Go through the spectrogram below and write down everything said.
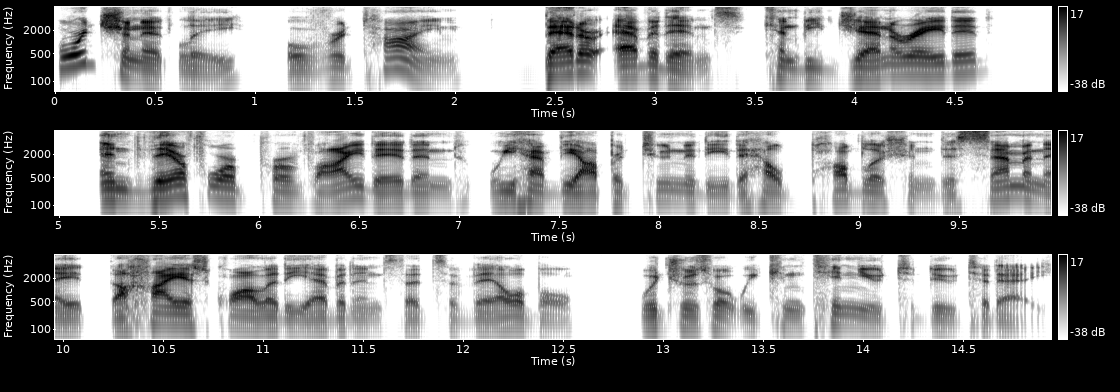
Fortunately, over time, better evidence can be generated and therefore provided, and we have the opportunity to help publish and disseminate the highest quality evidence that's available, which was what we continue to do today.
